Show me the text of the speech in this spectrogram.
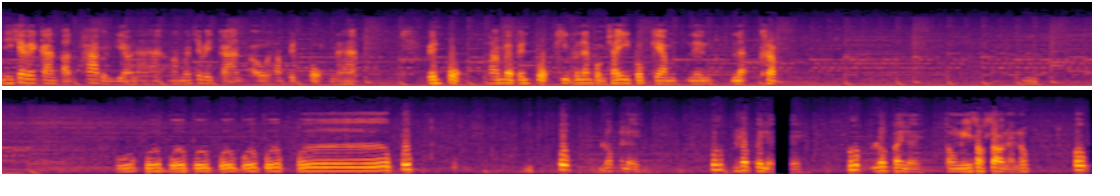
นี่แค่เป็นการตัดภาพอย่างเดียวนะฮะมันไม่ใช่เป็นการเอาทำเป็นปกนะฮะ เป็นปกทำแบบเป็นปกคลิปวันนั้นผมใช้อีกโปรแกรมหนึ่งนะครับปุ๊บปุ๊บปุ๊บปุ๊บปุ๊บปุ๊บปุ๊บปุ๊บปุ๊บปุ๊บลบไปเลยปุ๊บลบไปเลยปุ๊บลบไปเลย ตรงนี้ซอกๆหน่อยลบปุ๊บ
